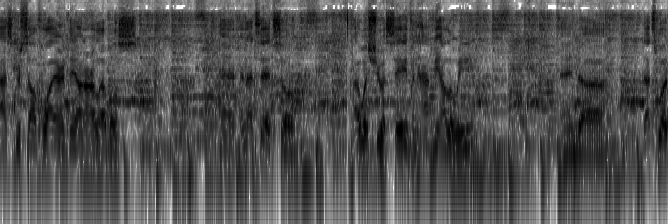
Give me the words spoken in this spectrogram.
Ask yourself why aren't they on our levels, and, and that's it. So, I wish you a safe and happy Halloween, and. Uh, that's what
